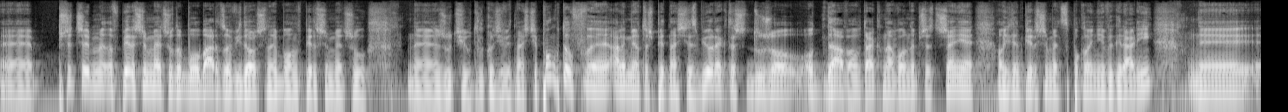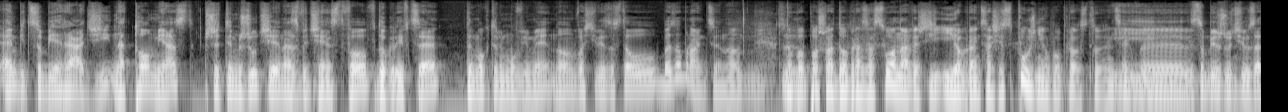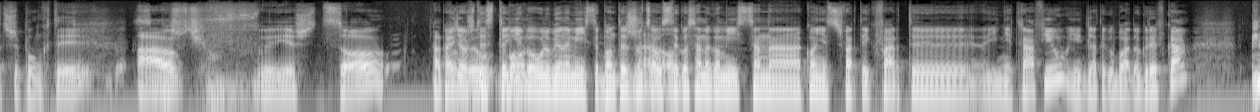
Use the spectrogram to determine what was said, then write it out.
E, przy czym w pierwszym meczu to było bardzo widoczne, bo on w pierwszym meczu e, rzucił tylko 19 punktów, e, ale miał też 15 zbiórek, też dużo oddawał tak, na wolne przestrzenie. Oni ten pierwszy mecz spokojnie wygrali. Embiid sobie radzi, natomiast przy tym rzucie na zwycięstwo w dogrywce, tym, o którym mówimy, no właściwie został bez obrońcy. No, no bo poszła dobra zasłona, wiesz, i, i obrońca się spóźnił po prostu, więc jakby... Sobie rzucił za trzy punkty, a wiesz co... A Powiedział, że to jest to jego ulubione miejsce, bo on też rzucał no, on... z tego samego miejsca na koniec czwartej kwarty i nie trafił i dlatego była dogrywka.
